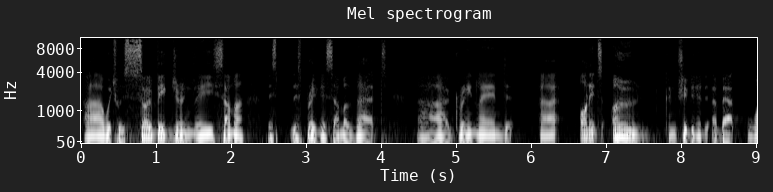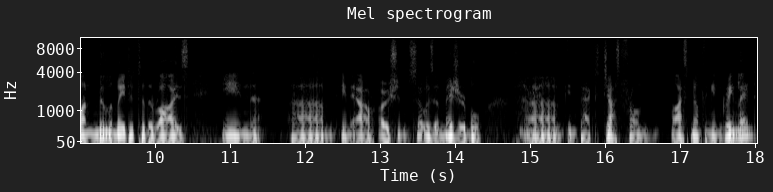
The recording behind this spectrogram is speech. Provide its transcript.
uh, which was so big during the summer this this previous summer that uh, Greenland uh, on its own contributed about one millimeter to the rise in um, in our oceans. So it was a measurable um, impact just from ice melting in Greenland.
